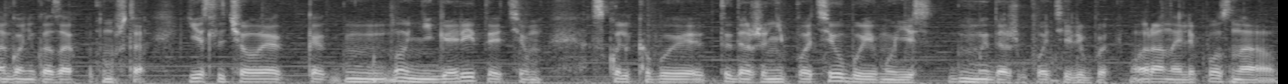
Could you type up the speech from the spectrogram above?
огонь в глазах, потому что если человек ну, не горит этим, сколько бы ты даже не платил бы ему, если мы даже платили бы, рано или поздно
